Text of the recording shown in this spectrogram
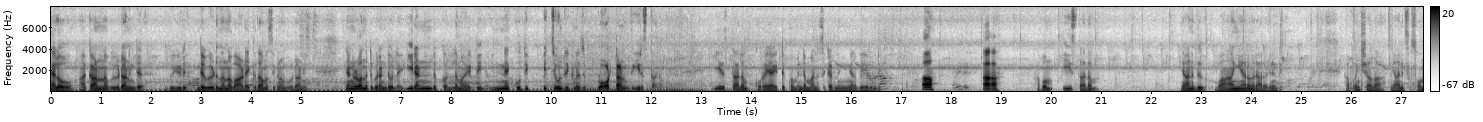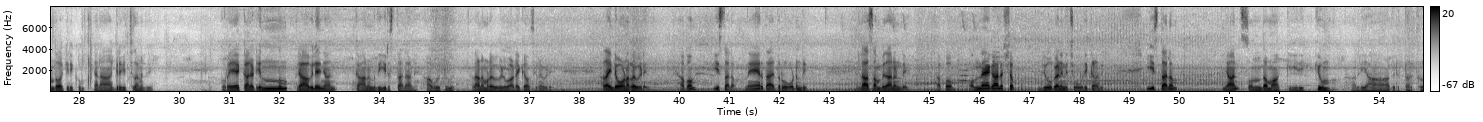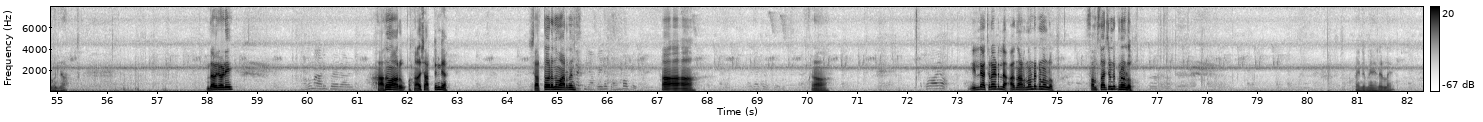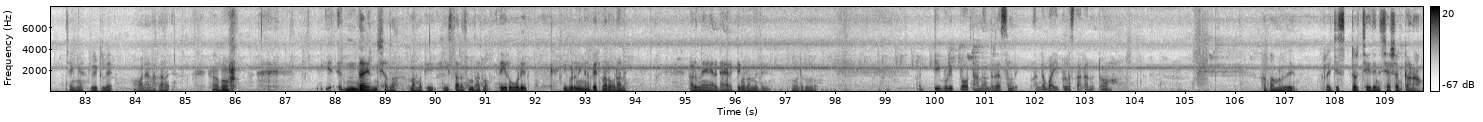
Hello ആ കാണുന്ന വീടാണ് എന്റെ വീട്. എന്റെ വീട് എന്ന് പറഞ്ഞാൽ വാടകയ്ക്ക് താമസിക്കുന്ന വീടാണ്. ഞങ്ങൾ വന്നിട്ട് ഇപ്പോൾ രണ്ട് കൊല്ലമായി ഈ രണ്ട് കൊല്ലമായിട്ട് ഇന്നെ കൊതിപ്പിച്ചു കൊണ്ടിരിക്കുന്ന ഒരു പ്ലോട്ടാണ് ഈ ഒരു സ്ഥലം. ഈ ഒരു സ്ഥലം കുറേ ആയിട്ട് ഇപ്പം എന്റെ മനസ്സിൽ കിടന്ന് ഇങ്ങനെ വേവുണ്ട്. ആ. ആ ആ. അപ്പം ഈ സ്ഥലം ഞാനിത് വാങ്ങിയാലോ എന്നൊരു ആലോചനയുണ്ട്. അപ്പോൾ ഇൻഷാല്ല ഞാനിത് സ്വന്തമാക്കിയിരിക്കും. ഞാൻ ആഗ്രഹിച്ചതാണിത്. കുറേ കാലമായിട്ട് എന്നും രാവിലെ ഞാൻ കാണേണ്ടത് ഈ ഒരു സ്ഥലമാണ് ആ വീട്ടിൽ നിന്ന് അതാണ് നമ്മുടെ വീട് വാടകയ്ക്ക് താമസിക്കുന്ന വീട്. അതതിന്റെ ഓണറുടെ വീട്. അപ്പം ഈ സ്ഥലം നേരെ താഴത്ത് റോഡുണ്ട്. എല്ലാ സംവിധാനമുണ്ട് അപ്പം ഒന്നേകാൽ ലക്ഷം രൂപയാണ് ഇനി ചോദിക്കണത്. ഈ സ്ഥലം ഞാൻ സ്വന്തമാക്കിയിരിക്കും. അതിൽ യാതൊരു തർക്കവുമില്ല. എന്താ പരിപാടി? അത് മാറും. അത് ഷർട്ടിന്റെ ഷർട്ട് ഓരോന്ന് മാറുന്ന ആ ആ ആ. ആ. ഇല്ല അച്ചടായിട്ടില്ല അത് നടന്നുകൊണ്ടിരിക്കണല്ലോ സംസാരിച്ചുകൊണ്ടിരിക്കണുള്ളൂ അതിന്റെ മേലുള്ള ചെങ്ങ വീട്ടിലെ ഓനാണ് അതാണ്. അപ്പോൾ എന്തായാലും ഇൻഷാല്ല നമുക്ക് ഈ സ്ഥലം സ്വന്തമാക്കണം. ഇത് ഈ റോഡ് ഇവിടെ നിന്ന് ഇങ്ങനെ വരുന്ന റോഡാണ് അവിടെ നേരെ ഡയറക്റ്റ് ഇങ്ങോട്ട് വന്നിട്ട് ഇങ്ങോട്ട് കയറും അടിപൊളി പ്ലോട്ടാണ് നല്ല രസമുണ്ട്. നല്ല വൈബുള്ള സ്ഥലമാണ് കേട്ടോ. അപ്പം നമ്മളിത് രജിസ്റ്റർ ചെയ്തതിന് ശേഷം കാണാം.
